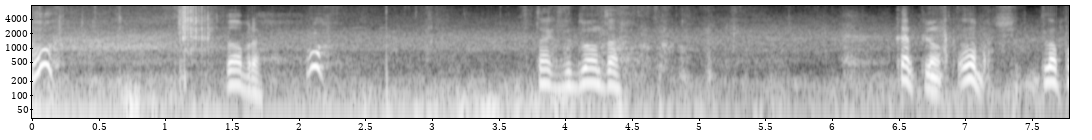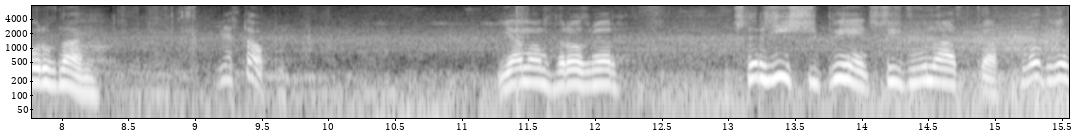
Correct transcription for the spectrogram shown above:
Uch. Dobra. Uch. Tak wygląda karpionka. Zobacz, dla porównania. Dwie stopy. Ja mam rozmiar 45, czyli 12. No dwie,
